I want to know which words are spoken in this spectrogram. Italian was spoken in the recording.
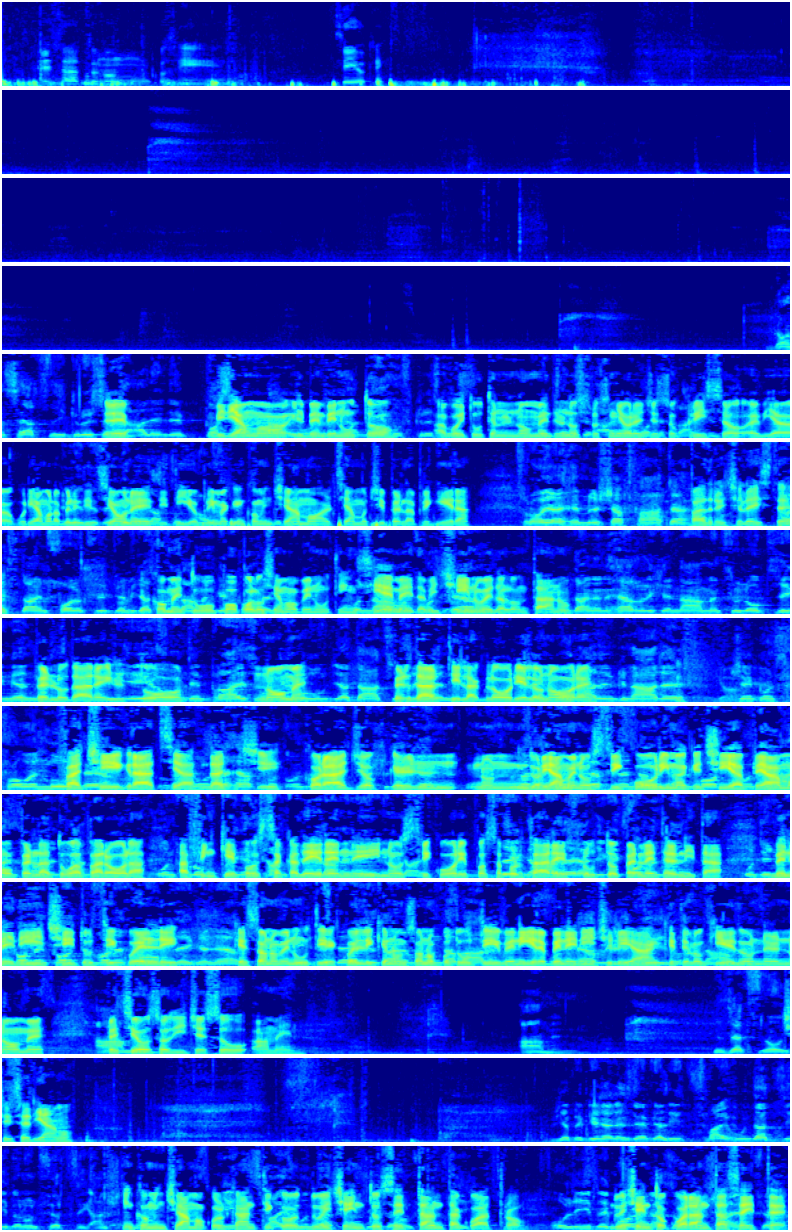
Esatto, non così. Sì, ok. Eh, vi diamo il benvenuto a voi tutti nel nome del nostro Signore Gesù Cristo e vi auguriamo la benedizione di Dio. Prima che incominciamo, alziamoci per la preghiera. Padre Celeste, come tuo popolo siamo venuti insieme da vicino e da lontano per lodare il tuo nome, per darti la gloria e l'onore. Facci grazia, dacci coraggio che non induriamo i nostri cuori ma che ci apriamo per la tua parola affinché possa cadere nei nostri cuori e possa portare frutto per l'eternità. Benedici tutti quelli che sono venuti e quelli che non sono potuti venire, benedicili anche. Te lo chiedo nel nome prezioso di Gesù. Amen. Amen. Ci sediamo. Incominciamo col cantico 274, 247,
